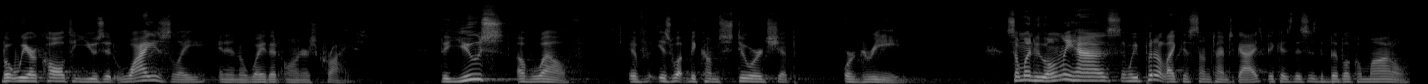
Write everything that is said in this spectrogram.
But we are called to use it wisely and in a way that honors Christ. The use of wealth is what becomes stewardship or greed. Someone who only has, and we put it like this sometimes, guys, because this is the biblical model.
